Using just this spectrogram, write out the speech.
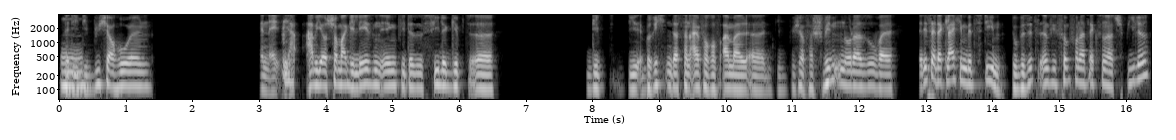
äh, die, Mhm. die Bücher holen. äh, ja, habe ich auch schon mal gelesen irgendwie, dass es viele gibt, äh, die die berichten, dass dann einfach auf einmal äh, die Bücher verschwinden oder so, weil das ist ja der gleiche mit Steam. Du besitzt irgendwie 500, 600 Spiele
